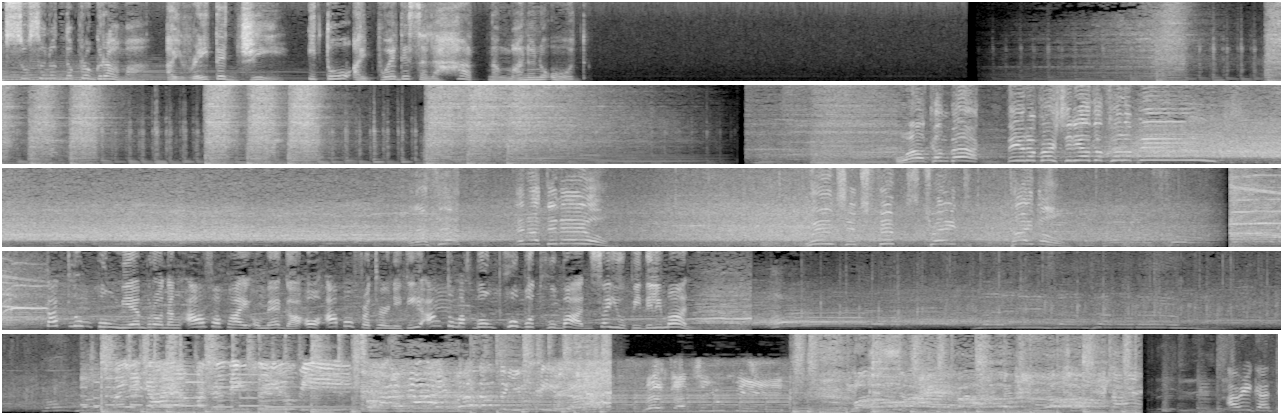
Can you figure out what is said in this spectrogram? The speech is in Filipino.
Ang susunod na programa ay rated G. Ito ay pwede sa lahat ng manonood. Welcome back, the University of the Philippines! And Ateneo wins its fifth straight title. Tatlumpung miyembro ng Alpha Pi Omega o Apo Fraternity ang tumakbong hubot-hubad sa UP Diliman.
